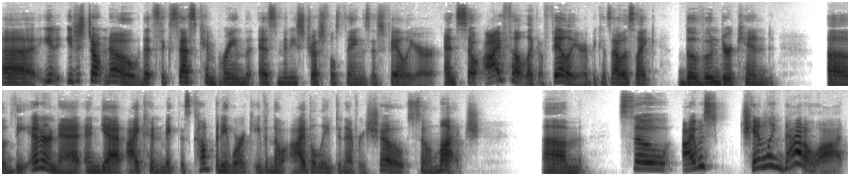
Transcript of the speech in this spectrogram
uh, you, you just don't know that success can bring as many stressful things as failure. And so I felt like a failure because I was like the wunderkind of the internet, and yet I couldn't make this company work, even though I believed in every show so much. Um, so I was channeling that a lot.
